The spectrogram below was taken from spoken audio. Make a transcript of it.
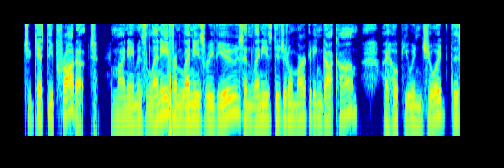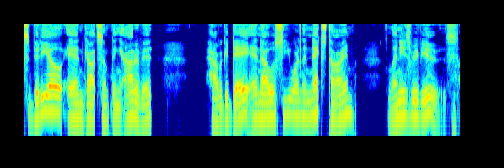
to get the product. My name is Lenny from Lenny's Reviews and lennysdigitalmarketing.com. I hope you enjoyed this video and got something out of it. Have a good day and I will see you on the next time Lenny's Reviews.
